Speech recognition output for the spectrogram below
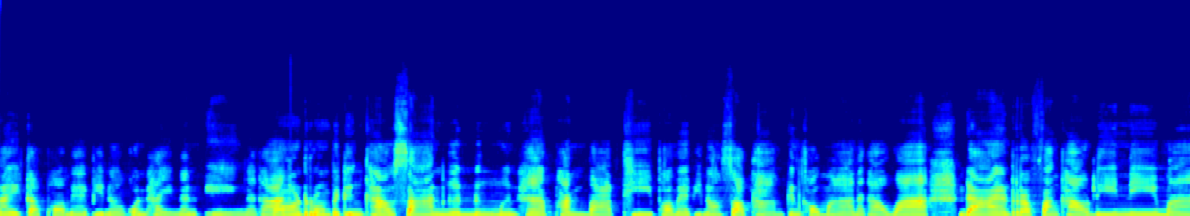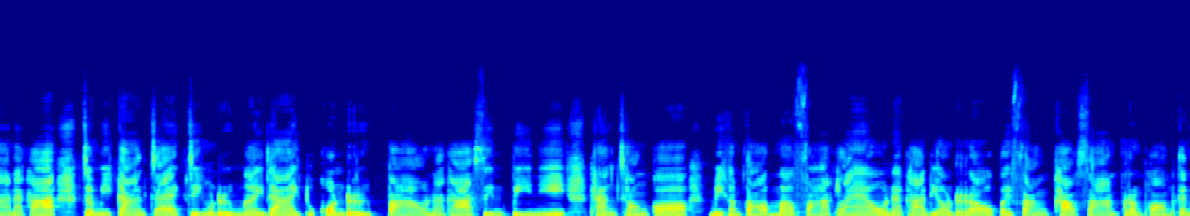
ให้กับพ่อแม่พี่น้องคนไทยนั่นเองนะคะรวมไปถึงข่าวสารเงิน 15,000 บาทที่พ่อแม่พี่น้องสอบถามกันเข้ามานะคะว่าได้รับฟังข่าวดีนี้มานะคะ จะมีการแจกจริงหรือไม่ได้ทุกคนหรือเปล่านะคะ สิ้นปีนี้ทางช่องก็มีคำตอบมาฝากแล้วนะคะ เดี๋ยวเราไปฟังข่าวสารพร้อมๆกัน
